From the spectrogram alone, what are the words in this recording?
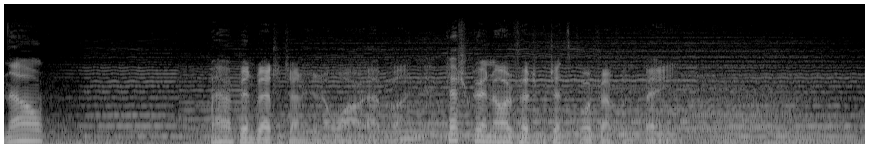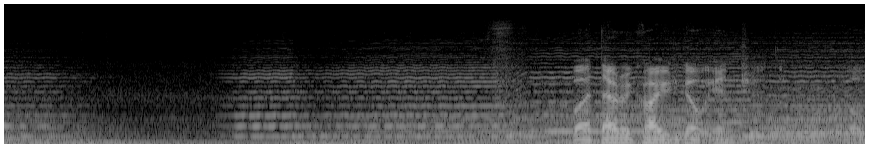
No. I haven't been back to Tunon in a while, have I? To create an artifact to protect the fortress from the But that would require you to go into the oh.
